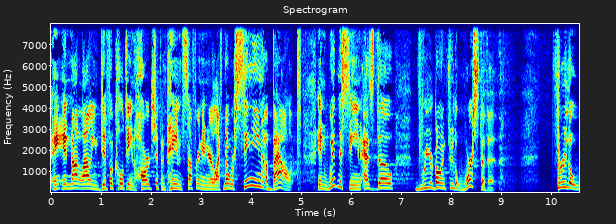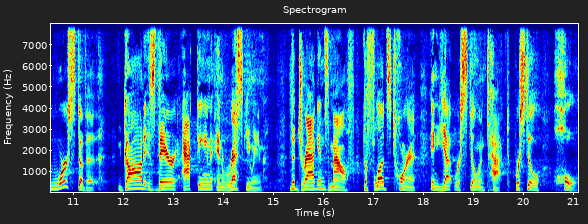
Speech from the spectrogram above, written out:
and, and not allowing difficulty and hardship and pain and suffering in your life. No, we're singing about and witnessing as though we are going through the worst of it. Through the worst of it, God is there acting and rescuing the dragon's mouth, the flood's torrent, and yet we're still intact. We're still whole.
